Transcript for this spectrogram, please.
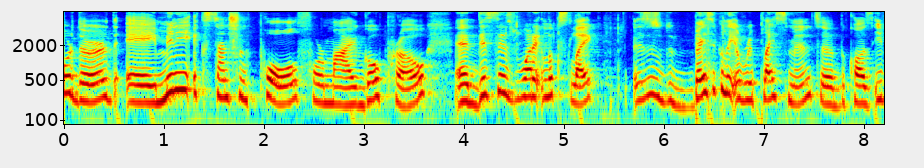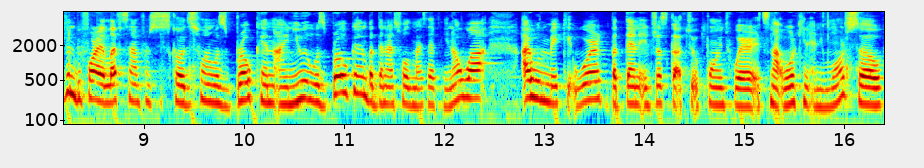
ordered a mini extension pole for my gopro and this is what it looks like this is basically a replacement uh, because even before I left San Francisco, this one was broken. I knew it was broken, but then I told myself, you know what, I will make it work. But then it just got to a point where it's not working anymore. So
